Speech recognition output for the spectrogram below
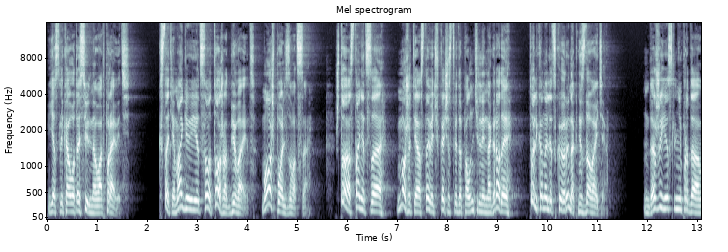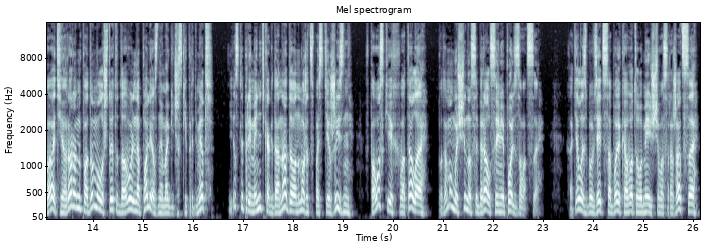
если кого-то сильного отправить. Кстати, магию яйцо тоже отбивает. Можешь пользоваться. Что останется, можете оставить в качестве дополнительной награды, только на людской рынок не сдавайте. Даже если не продавать, Роран подумал, что это довольно полезный магический предмет. Если применить когда надо, он может спасти жизнь. В повозке их хватало, потому мужчина собирался ими пользоваться. Хотелось бы взять с собой кого-то умеющего сражаться,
